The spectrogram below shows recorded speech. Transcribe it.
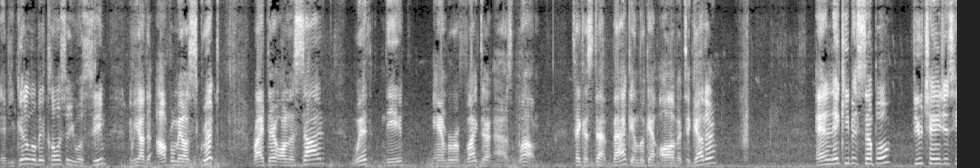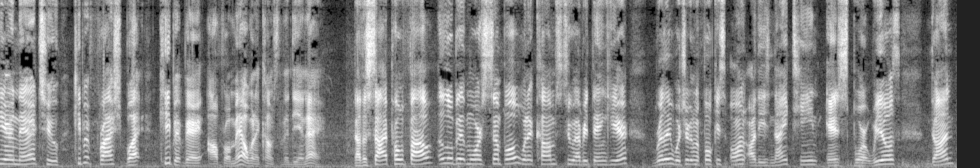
if you get a little bit closer, you will see that we have the Alfa Romeo script right there on the side with the amber reflector as well take a step back and look at all of it together. And they keep it simple, few changes here and there to keep it fresh, but keep it very Alfa Romeo when it comes to the DNA. Now the side profile, a little bit more simple when it comes to everything here. Really what you're gonna focus on are these 19 inch sport wheels done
